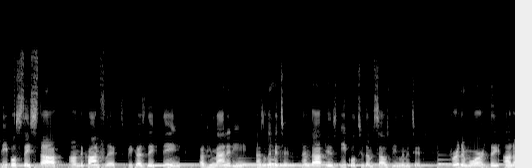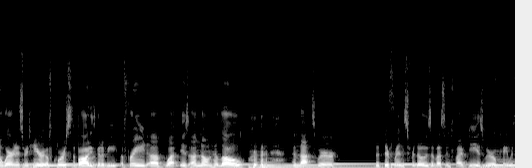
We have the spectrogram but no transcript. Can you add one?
People stay stuck on the conflict because they think of humanity as limited, and that is equal to themselves being limited. Furthermore, the unawareness right here, of course, the body is going to be afraid of what is unknown. Hello? and that's where the difference for those of us in 5D is we're okay with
